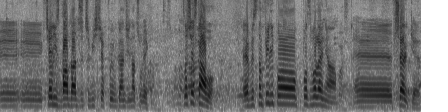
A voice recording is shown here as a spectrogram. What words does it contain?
y, y, chcieli zbadać rzeczywiście wpływ gandzi na człowieka. Co się stało? E, Wystąpili po pozwolenia e, wszelkie.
